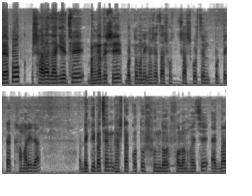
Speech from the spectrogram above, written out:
ব্যাপক সারা জাগিয়েছে বাংলাদেশে। বর্তমানে ঘাসে চাষ চাষ করছেন প্রত্যেকটা খামারিরা। দেখতে পাচ্ছেন, ঘাসটা কত সুন্দর ফলন হয়েছে। একবার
